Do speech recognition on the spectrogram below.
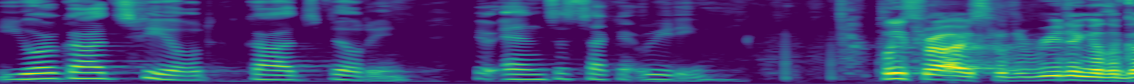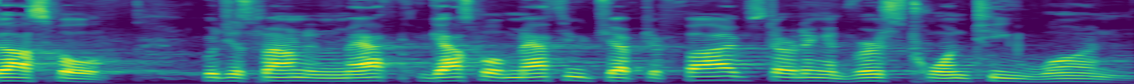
you're God's field, God's building. Here ends the second reading. Please rise for the reading of the gospel, which is found in Gospel of Matthew, chapter 5, starting at verse 21,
